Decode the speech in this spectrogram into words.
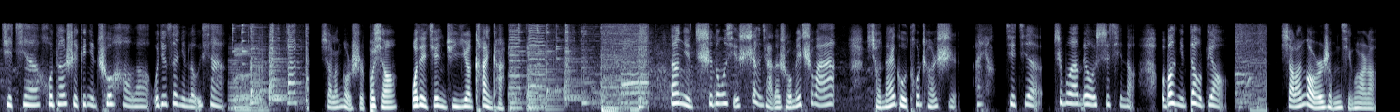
姐姐红糖水给你出好了，我就在你楼下。小狼狗是不行，我得接你去医院看一看。当你吃东西剩下的时候没吃完，小奶狗通常是，哎呀，姐姐吃不完没有事情的，我帮你倒掉。小狼狗是什么情况呢？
